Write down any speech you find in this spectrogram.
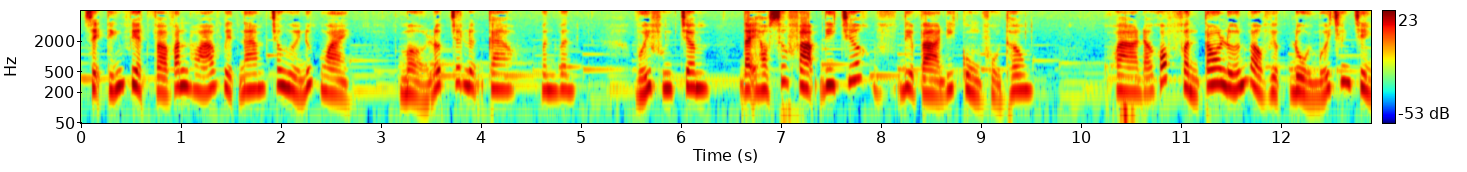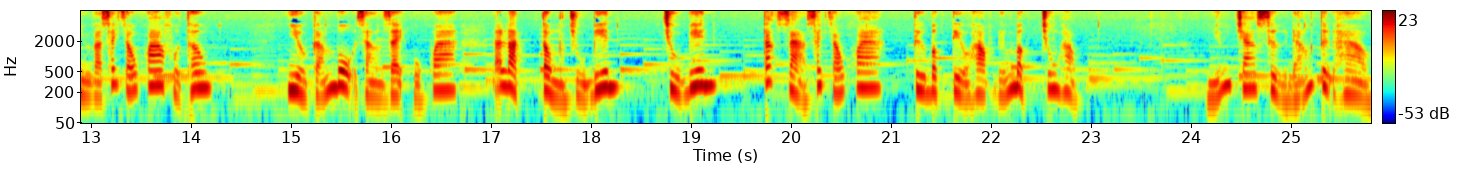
dạy tiếng Việt và văn hóa Việt Nam cho người nước ngoài, mở lớp chất lượng cao, vân vân. Với phương châm Đại học sư phạm đi trước và đi cùng phổ thông, khoa đã góp phần to lớn vào việc đổi mới chương trình và sách giáo khoa phổ thông. Nhiều cán bộ giảng dạy của khoa đã là tổng chủ biên, chủ biên, tác giả sách giáo khoa từ bậc tiểu học đến bậc trung học. Những trang sử đáng tự hào,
